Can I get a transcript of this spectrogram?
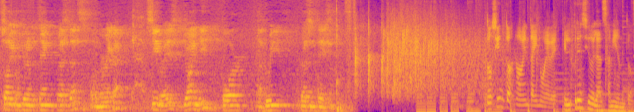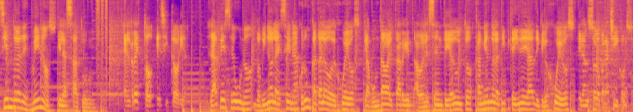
Sony Computer Entertainment President of America, Steve to join me for a brief presentation. 299, el precio de lanzamiento, 100 dólares menos que la Saturn. El resto es historia. La PS1 dominó la escena con un catálogo de juegos que apuntaba al target adolescente y adulto, cambiando la típica idea de que los juegos eran solo para chicos.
